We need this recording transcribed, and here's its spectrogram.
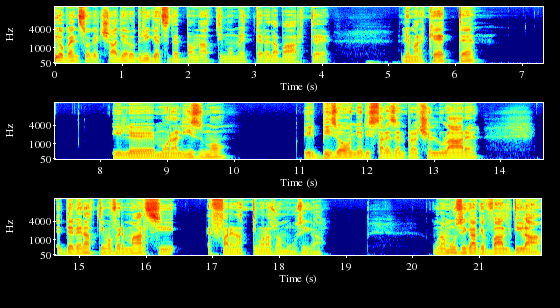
Io penso che Chadia Rodriguez debba un attimo mettere da parte le marchette, il moralismo, il bisogno di stare sempre al cellulare e deve un attimo fermarsi e fare un attimo la sua musica. Una musica che va al di là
